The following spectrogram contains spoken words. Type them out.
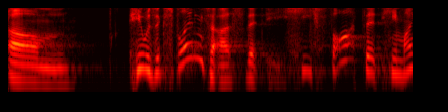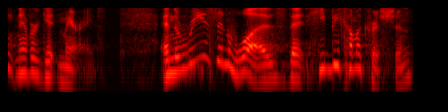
um, he was explaining to us that he thought that he might never get married. And the reason was that he'd become a Christian,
